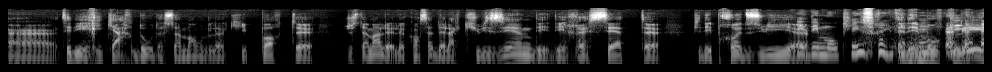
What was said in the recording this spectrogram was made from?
euh, tu sais, des Ricardo de ce monde-là qui portent euh, justement le, le concept de la cuisine, des, des recettes, euh, puis des produits. Euh, a des mots-clés sur Internet. des mots-clés.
